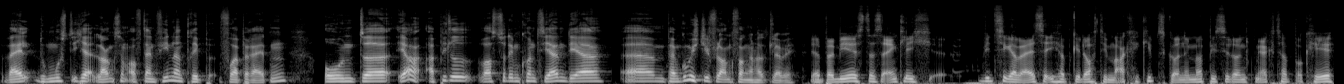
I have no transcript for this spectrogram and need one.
weil du musst dich ja langsam auf deinen Finnland-Trip vorbereiten. Und äh, ja, ein bisschen was zu dem Konzern, der ähm, beim Gummistiefel angefangen hat, glaube ich. Ja, bei mir ist das eigentlich witzigerweise, ich habe gedacht, die Marke gibt es gar nicht mehr, bis ich dann gemerkt habe, okay,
